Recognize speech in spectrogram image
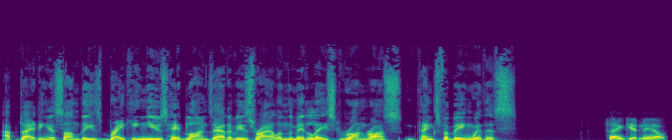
updating us on these breaking news headlines out of Israel and the Middle East. Ron Ross, thanks for being with us. Thank you, Neil.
